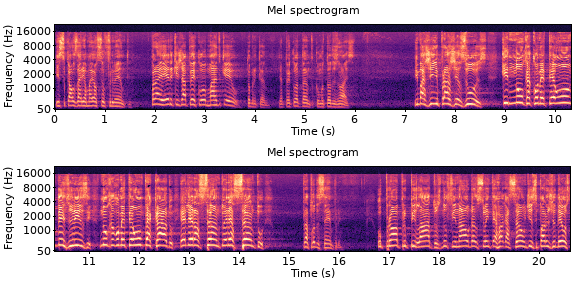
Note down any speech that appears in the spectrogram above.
isso causaria maior sofrimento. Para ele que já pecou mais do que eu. Estou brincando, já pecou tanto como todos nós. Imagine para Jesus, que nunca cometeu um deslize, nunca cometeu um pecado, ele era santo, ele é santo, para todo sempre. O próprio Pilatos, no final da sua interrogação, disse para os judeus:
